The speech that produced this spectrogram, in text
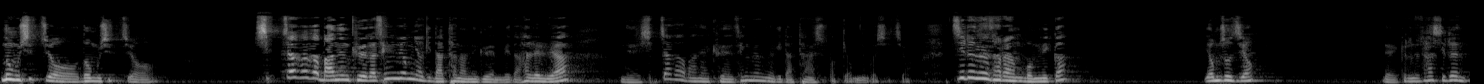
너무 쉽죠. 너무 쉽죠. 십자가가 많은 교회가 생명력이 나타나는 교회입니다. 할렐루야. 네, 십자가가 많은 교회는 생명력이 나타날 수밖에 없는 것이죠. 찌르는 사람은 뭡니까? 염소지요? 네, 그런데 사실은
